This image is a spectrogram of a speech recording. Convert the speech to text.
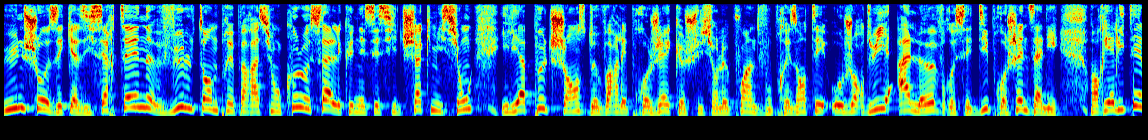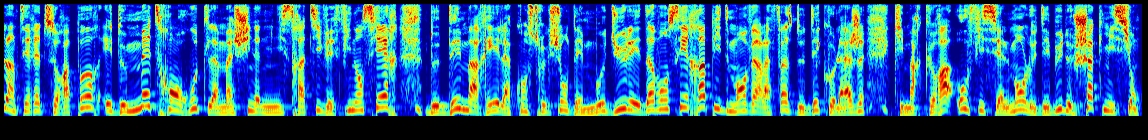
Une chose est quasi certaine, vu le temps de préparation colossal que nécessite chaque mission, il y a peu de chances de voir les projets que je suis sur le point de vous présenter aujourd'hui à l'œuvre ces dix prochaines années. En réalité, l'intérêt de ce rapport est de mettre en route la machine administrative et financière, de démarrer la construction des modules et d'avancer rapidement vers la phase de décollage qui marquera officiellement le début de chaque mission.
